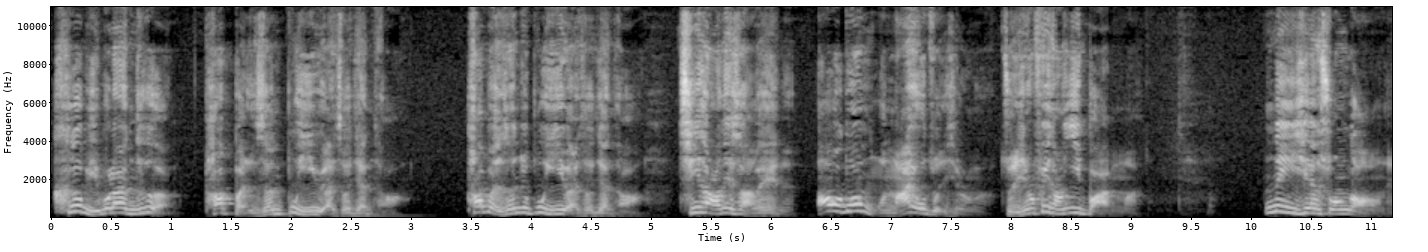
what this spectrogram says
科比布莱恩特他本身不以远射见长。他本身就不以远射见长，其他那三位呢？奥多姆哪有准星啊？准星非常一般嘛。内线双高呢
